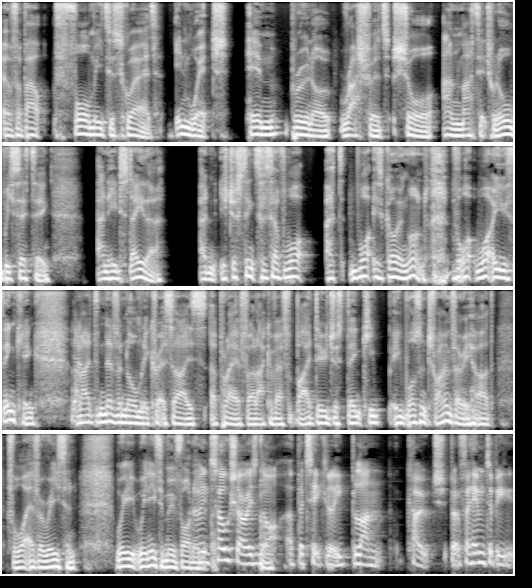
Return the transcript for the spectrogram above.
of about four meters squared in which him, Bruno, Rashford, Shaw, and Matic would all be sitting, and he'd stay there. And you just think to yourself, what? Uh, what is going on? what What are you thinking? Yeah. And I'd never normally criticise a player for a lack of effort, but I do just think he, he wasn't trying very hard for whatever reason. We we need to move on. I mean, Solskjaer is not a particularly blunt coach. But for him to be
